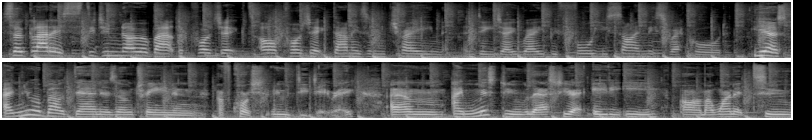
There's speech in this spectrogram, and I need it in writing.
So, Gladys, did you know about the project, our project, Danism Train and DJ Rae, before you signed this record? Yes, I knew about Danism Train and, of course, you, DJ Rae. Um, I missed you last year at ADE. Um, I wanted to,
